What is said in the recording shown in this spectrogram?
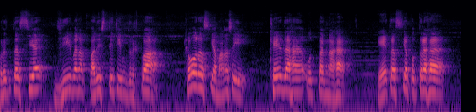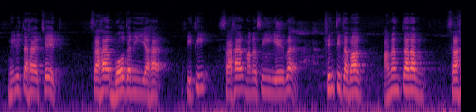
वृद्धस्य जीवनपरिस्थितिं दृष्ट्वा चोरस्य मनसि खेदः उत्पन्नः। एतस्य पुत्रः मिलितः चेत् सः बोधनीयः इति सः मनसि एव चिन्तितवान्। अनन्तरं सः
